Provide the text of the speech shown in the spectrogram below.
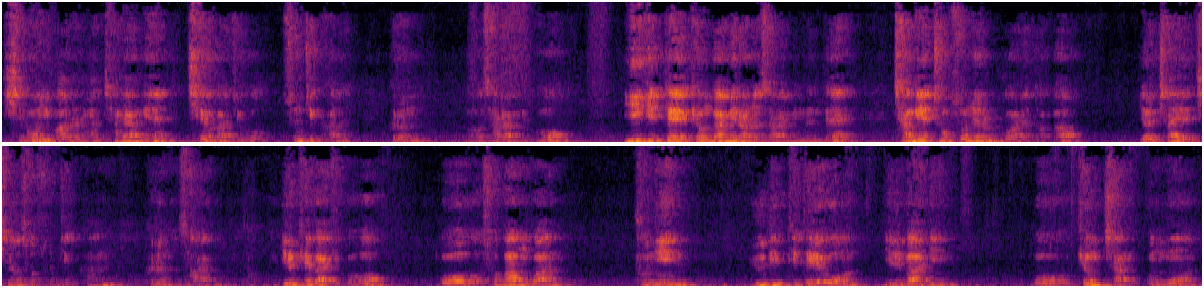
신호 위반을 한 차량에 치여가지고 순직하는 그런 어, 사람이고 이기태 경감이라는 사람이 있는데 장애 청소년을 구하려다가 열차에 치여서 순직한 그런 사람입니다. 이렇게 해가지고 뭐 소방관, 군인, UDT 대원, 일반인, 뭐 경찰, 공무원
